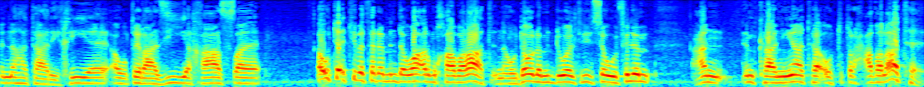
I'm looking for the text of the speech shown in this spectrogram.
أنها تاريخية أو طرازية خاصة أو تأتي مثلا من دوائر مخابرات أنه دولة من الدول تريد تسوي فيلم عن إمكانياتها أو تطرح عضلاتها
